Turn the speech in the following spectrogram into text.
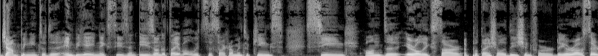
jumping into the NBA next season is on the table with the Sacramento Kings seeing on the EuroLeague star a potential addition for their roster.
